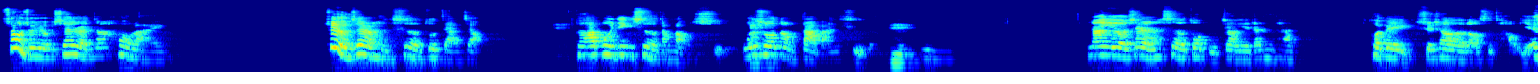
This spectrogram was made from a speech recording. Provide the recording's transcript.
所以我觉得有些人他后来，就有些人很适合做家教，可他不一定适合当老师。我是说那种大班式的，嗯嗯。那也有些人适合做补教业，但是他会被学校的老师讨厌，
